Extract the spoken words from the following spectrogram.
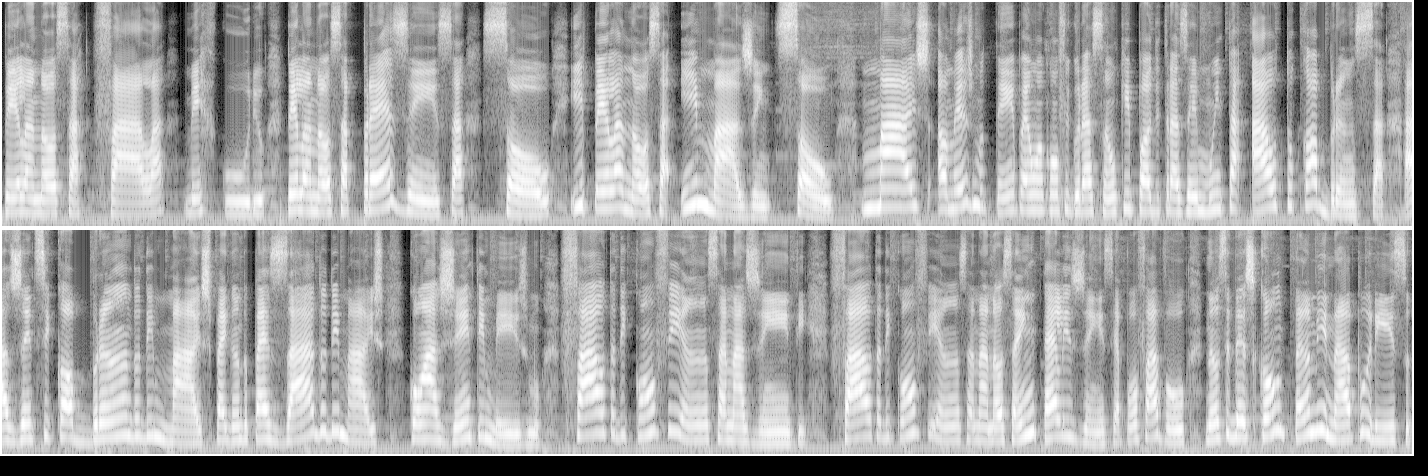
pela nossa fala, Mercúrio, pela nossa presença, Sol, e pela nossa imagem, Sol. Mas, ao mesmo tempo, é uma configuração que pode trazer muita autocobrança, a gente se cobrando demais, pegando pesado demais com a gente mesmo, falta de confiança na gente, falta de confiança na nossa inteligência, por favor, não se descontaminar por isso.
